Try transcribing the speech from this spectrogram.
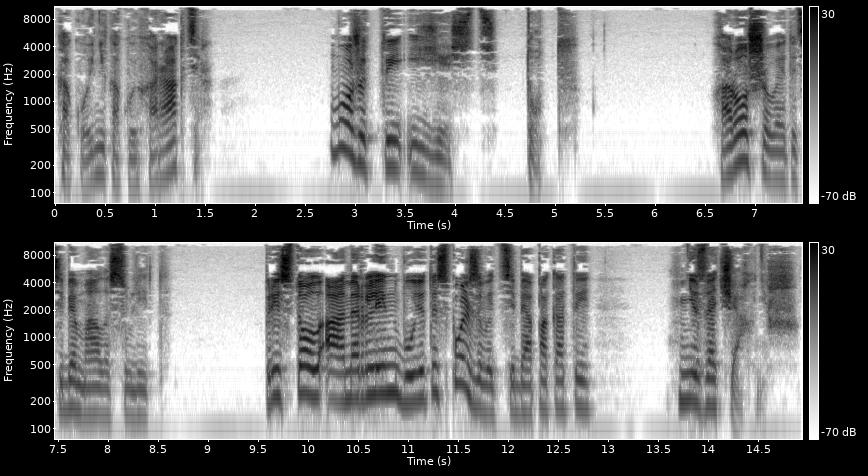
какой-никакой характер. Может, ты и есть тот. Хорошего это тебе мало сулит. Престол Амерлин будет использовать тебя, пока ты не зачахнешь.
